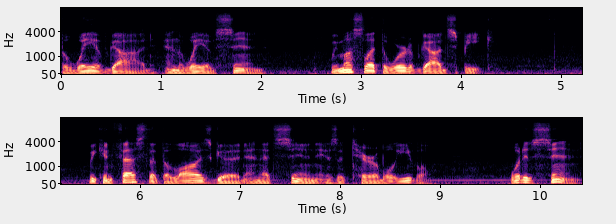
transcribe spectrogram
the way of God and the way of sin, we must let the Word of God speak. We confess that the law is good and that sin is a terrible evil. What is sin?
